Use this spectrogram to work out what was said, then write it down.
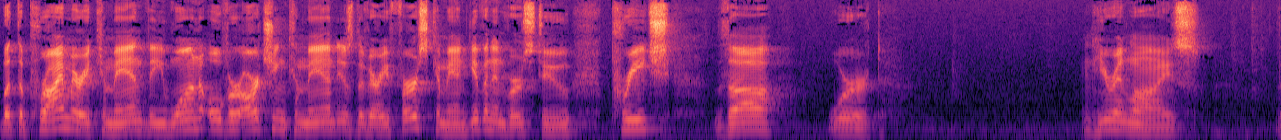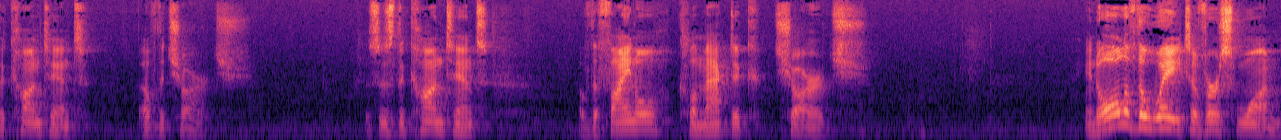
but the primary command, the one overarching command, is the very first command given in verse 2 preach the word. And herein lies the content of the charge. This is the content of the final climactic charge. And all of the weight of verse 1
